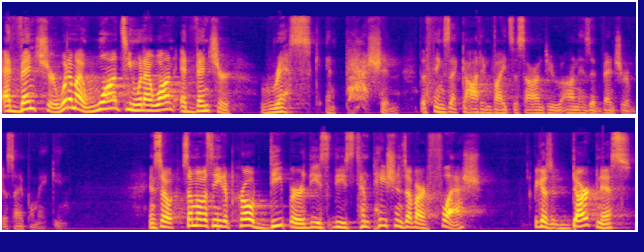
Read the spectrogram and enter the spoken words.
Adventure. What am I wanting when I want adventure? Risk and passion the things that God invites us onto on his adventure of disciple making. And so some of us need to probe deeper these, these temptations of our flesh because darkness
